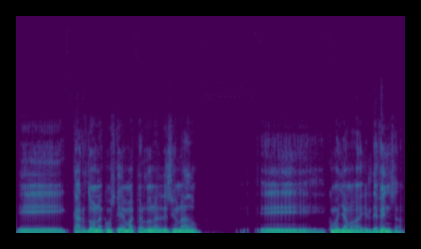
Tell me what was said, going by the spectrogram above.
eh, Cardona, ¿cómo es que se llama Cardona el lesionado? Eh, ¿Cómo se llama? El defensa.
